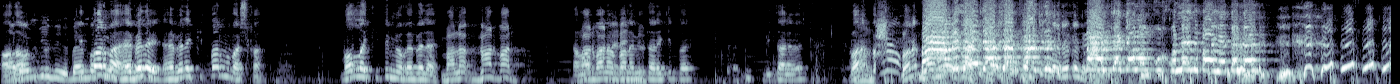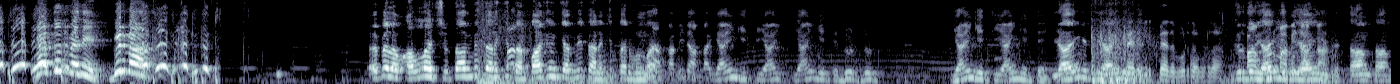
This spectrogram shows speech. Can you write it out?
Adamı Adam tut. geliyor, ben kit var mı? bakıyorum. Hebele, hebele kit var mı başka? Vallahi kitim yok hebele. Valla var var. Tamam Var, bana var, bana vereyim, bir dur. tane kit ver. Bir tane ver. Bana Help. bana Bana bir dakika sen sen Nerede o kukuleli bana yeter lan. Gel tut beni. Gülme artık. Hebele Allah aşkına tamam bir tane kit ver. Bakınken bir tane kit ver Bir dakika bir dakika yayın gitti yayın, yayın gitti dur dur. Yayın gitti yayın gitti. Yayın gitti yayın Gitmedi gitti. gitmedi burada burada. Dur dur Tamam, yayın vurma, gitti bir yayın dakika. gitti. Tamam tamam.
